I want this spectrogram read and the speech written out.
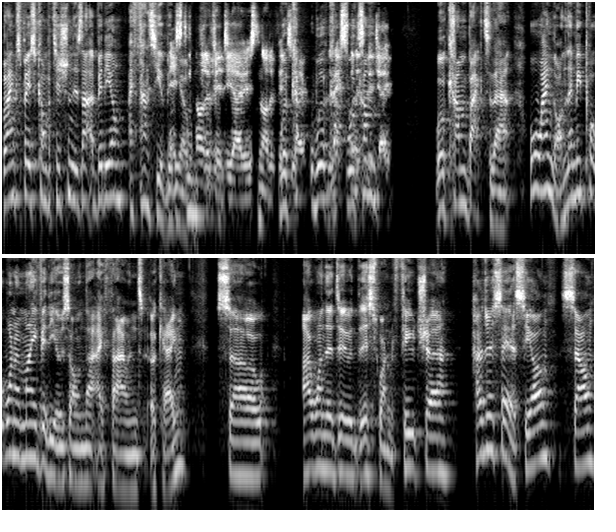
blank space competition, is that a video? I fancy a video. It's not a video. It's not a video. We'll, we'll, we'll come. We'll come back to that. Oh, hang on. Let me put one of my videos on that I found. Okay. So I want to do this one. Future. How do I say it? Seoul? Seoul?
